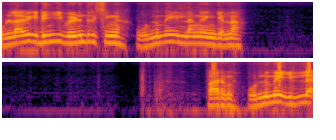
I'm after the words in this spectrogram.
ஃபுல்லாகவே இடிஞ்சு விழுந்துருச்சுங்க. ஒன்றுமே இல்லைங்க இங்கெல்லாம். பாருங்க ஒன்றுமே இல்லை.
